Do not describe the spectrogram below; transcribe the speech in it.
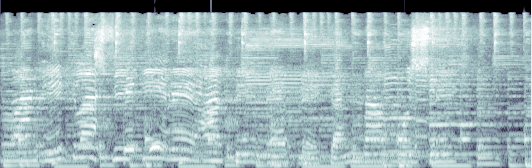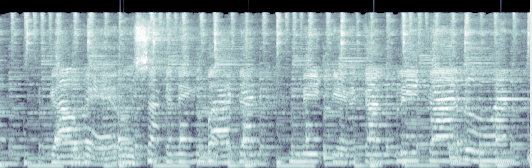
Lan ikhlas pikire atine beli kena musik Gawe rusak ning badan Mikirkan beli karuan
